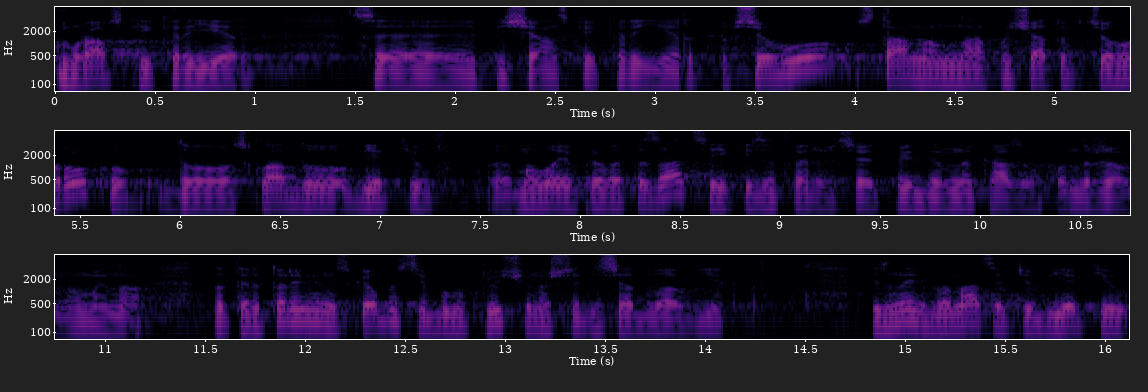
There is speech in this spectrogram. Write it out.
Муравський кар'єр, це Піщанський кар'єр. Всього станом на початок цього року до складу об'єктів е, малої приватизації, які затверджуються відповідним наказом Фонду державного майна, на території Вінницької області було включено 62 об'єкти. Із них 12 об'єктів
